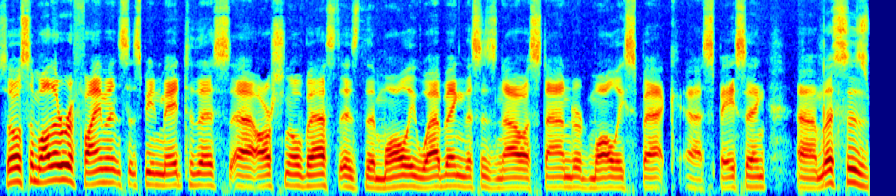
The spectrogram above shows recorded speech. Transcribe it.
So some other refinements that's been made to this uh, Arsenal vest is the MOLLE webbing. This is now a standard MOLLE spec uh, spacing. Um, this is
